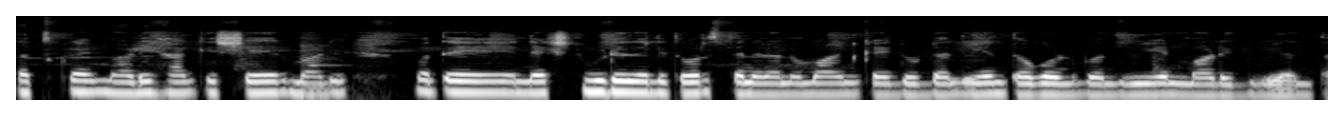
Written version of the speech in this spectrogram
ಸಬ್ಸ್ಕ್ರೈಬ್ ಮಾಡಿ, ಹಾಗೆ ಶೇರ್ ಮಾಡಿ. ಮತ್ತು ನೆಕ್ಸ್ಟ್ ವೀಡಿಯೋದಲ್ಲಿ ತೋರಿಸ್ತೇನೆ ನಾನು ಮಾವಿನಕಾಯಿ ದುಡ್ಡಲ್ಲಿ ಏನು ತೊಗೊಂಡು ಬಂದ್ವಿ, ಏನು ಮಾಡಿದ್ವಿ ಅಂತ.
